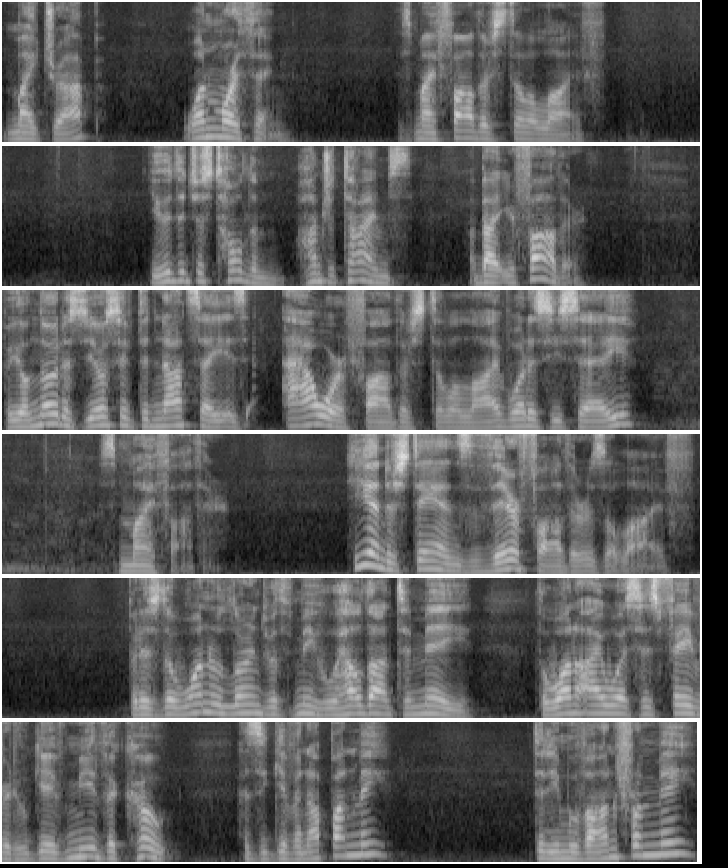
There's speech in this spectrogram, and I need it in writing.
Mic drop. One more thing. Is my father still alive? Yehuda just told him a hundred times about your father. But you'll notice Yosef did not say, Is our father still alive? What does he say? It's my father. He understands their father is alive. But as the one who learned with me, who held on to me, the one I was his favorite, who gave me the coat, has he given up on me? Did he move on from me?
